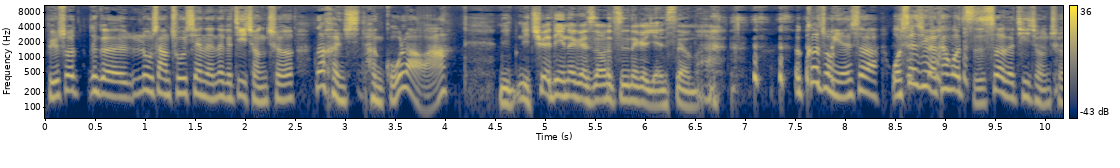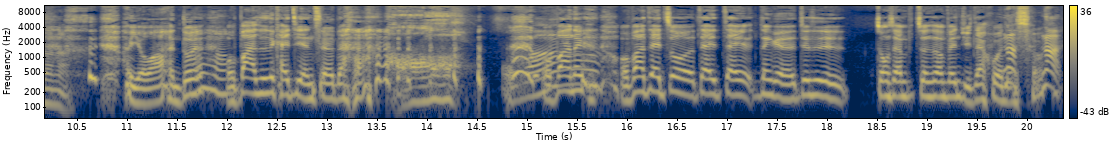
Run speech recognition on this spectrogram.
比如说那个路上出现的那个计程车，那很很古老啊。你你确定那个时候是那个颜色吗？各种颜色啊，我甚至有看过紫色的计程车呢。有啊，很多。我爸就是开计程车的。哦，我爸那个，我爸在做，在在那个就是。中山中山分局在混的时候，那那，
